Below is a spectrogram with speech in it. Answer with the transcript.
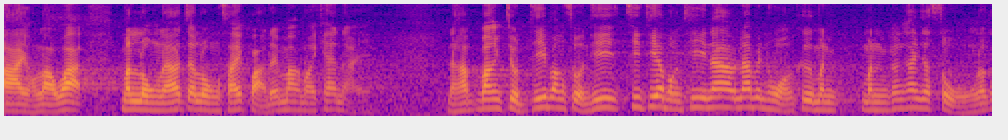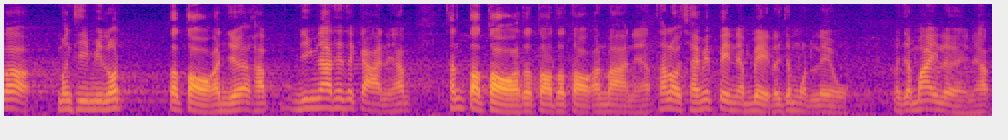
ลายของเราว่า มันลงแล้วจะลงซ้ายขวาได้มากน้อยแค่ไหนนะครับ บางจุดที่บางส่วนที่ที่เที่ยวบางที่น่าน่าเป็นห่วงคือมันมันค่อนข้างจะสูง แล้วก็บางทีมีรถต่อๆกันเยอะครับ ยิ่งหน้าเทศกาลเนี่ยครับ ท่านต่อต่อต่อต่อต่อต่อกันมาเนี่ยครับ ถ้าเราใช้ไม่เป็นเนี่ยเบรกเราจะหมดเร็ว มันจะไหม้เลยนะครับ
